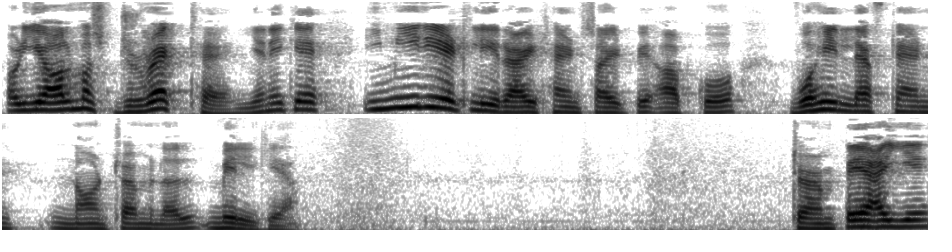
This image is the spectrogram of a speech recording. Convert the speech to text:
اور یہ آلموسٹ ڈائریکٹ ہے۔ یعنی کہ امیڈیٹلی رائٹ ہینڈ سائڈ پہ آپ کو وہی لیفٹ ہینڈ نان ٹرمینل مل گیا۔ ٹرم پہ آئیے۔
